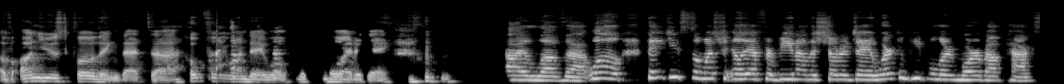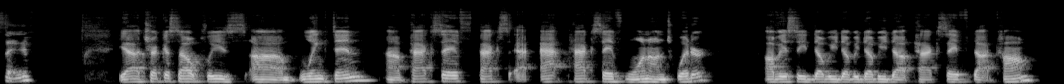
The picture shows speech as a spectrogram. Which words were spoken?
of unused clothing that uh, hopefully one day will, see the light of day. I love that. Well, thank you so much, Ilya, for being on the show today. Where can people learn more about Paxafe? Yeah, check us out, please. Um, LinkedIn, uh, Paxafe, Packs, at PacSafe1 on Twitter. Obviously, www.paxafe.com.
